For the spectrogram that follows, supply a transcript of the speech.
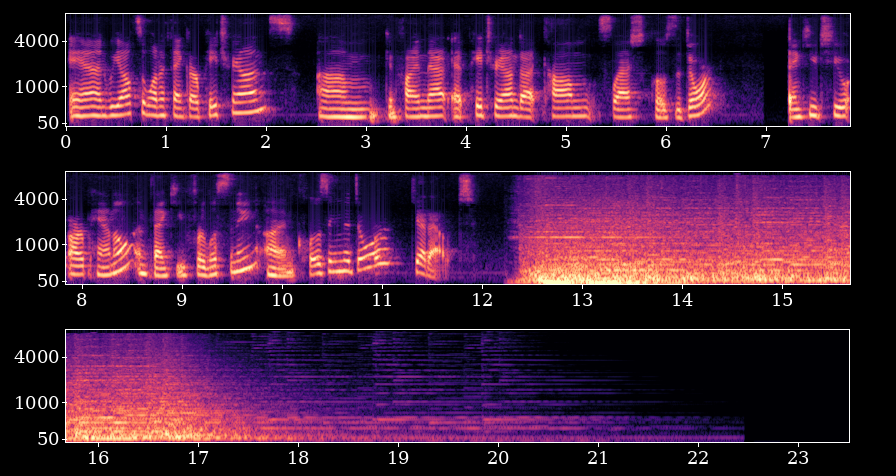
And we also want to thank our Patreons. Um, you can find that at patreon.com slash close the door. Thank you to our panel and thank you for listening. I'm closing the door. Get out.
